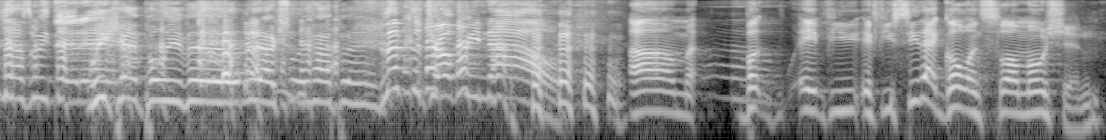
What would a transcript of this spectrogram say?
yes, we did it. We can't believe it. It actually happened. Lift the trophy now. Um, but if you if you see that goal in slow motion.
